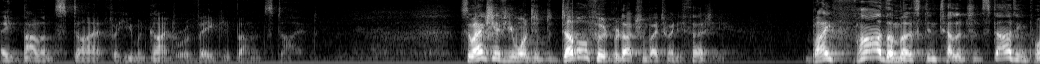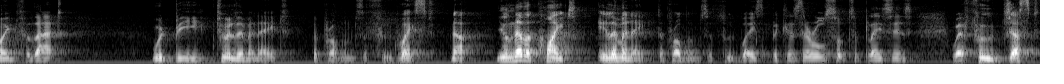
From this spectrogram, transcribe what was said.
a balanced diet for humankind, or a vaguely balanced diet. So actually, if you wanted to double food production by 2030, by far the most intelligent starting point for that would be to eliminate the problems of food waste. Now, You'll never quite eliminate the problems of food waste because there are all sorts of places where food just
